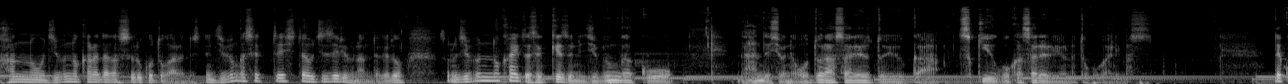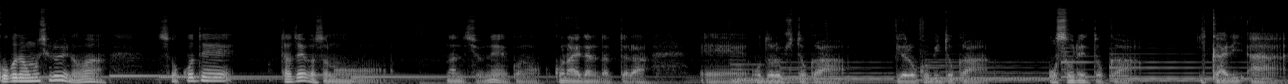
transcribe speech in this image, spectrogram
反応を自分の体がすることがあるんですね自分が設定した内台詞なんだけどその自分の書いた設計図に自分がこう何でしょうね踊らされるというか突き動かされるようなとこがあります。でここで面白いのはそこで例えばその何でしょうねこのこの間のだったら、えー、驚きとか喜びとか恐れとか怒りあ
